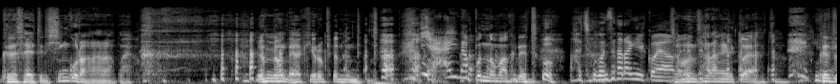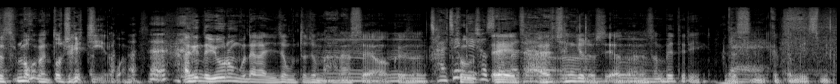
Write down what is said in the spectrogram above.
그래서 애들이 신고를 안 하나 봐요. 몇 명 내가 괴롭혔는데도 야 이 나쁜 놈아 그래도 아, 저건 사랑일 거야. 저건 사랑일 거야. 저- 그래도 술 먹으면 또 주겠지 이러고 하면서. 아 근데 요런 문화가 예전부터 좀 많았어요. 그래서 음, 잘 저- 챙기셨어요, 예, 맞아요. 음. 잘 챙겨줬어요. 많은 선배들이 네. 그랬습니다. 그랬던 게 있습니다.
